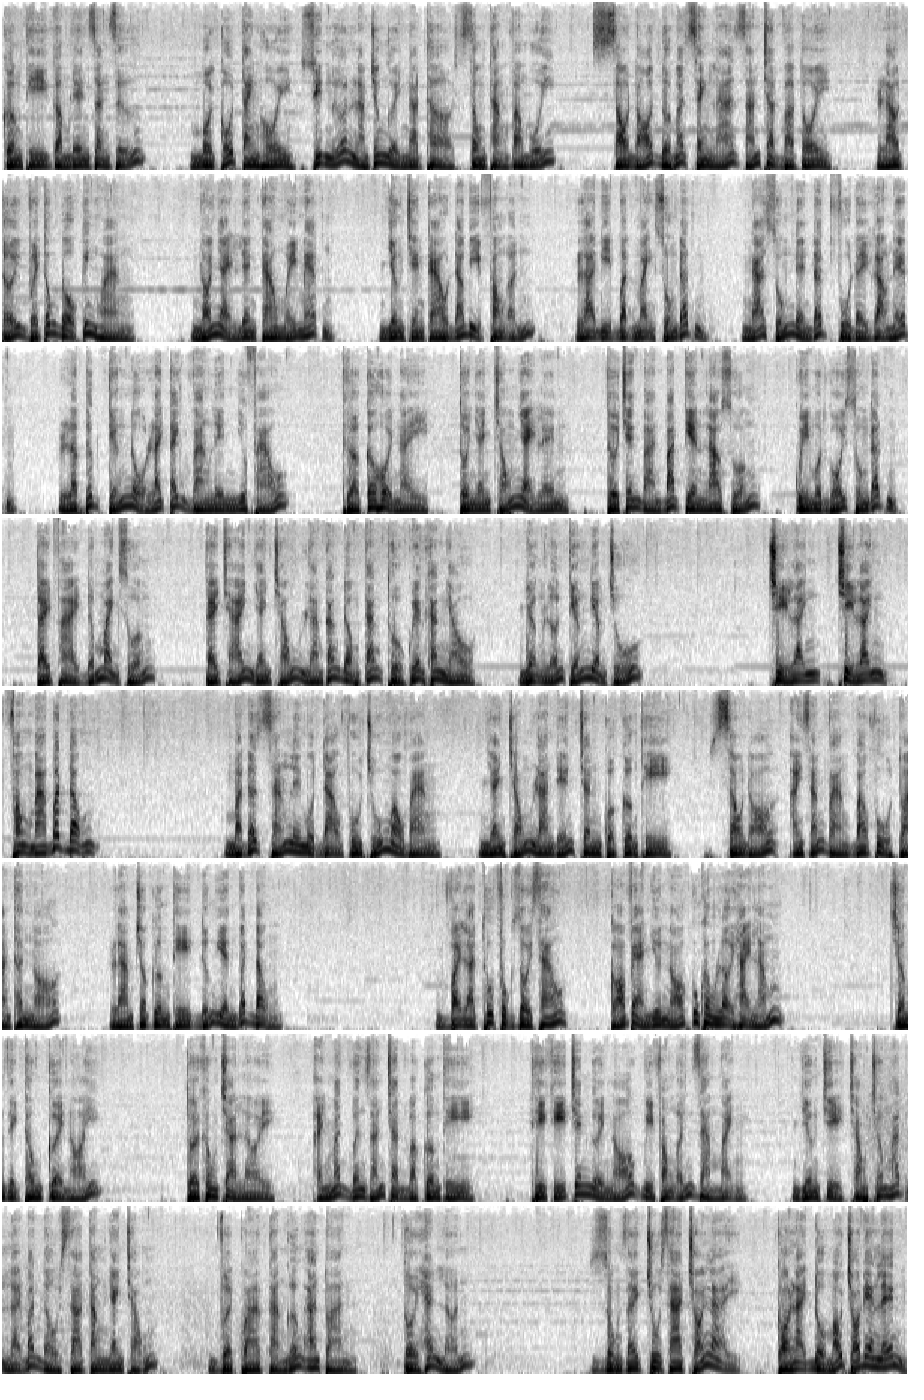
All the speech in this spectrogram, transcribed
Cương thi gầm lên giận dữ, một cỗ tanh hôi suýt nữa làm cho người ngạt thở xông thẳng vào mũi. Sau đó đôi mắt xanh lá dán chặt vào tôi, lao tới với tốc độ kinh hoàng. Nó nhảy lên cao mấy mét, nhưng trên cao đã bị phong ấn, lại bị bật mạnh xuống đất, ngã xuống nền đất phủ đầy gạo nếp. Lập tức tiếng nổ lách tách vang lên như pháo. Thừa cơ hội này, tôi nhanh chóng nhảy lên, từ trên bàn bát tiền lao xuống, quỳ một gối xuống đất, tay phải đấm mạnh xuống, tay trái nhanh chóng làm các động tác thủ quyết khác nhau, miệng lớn tiếng niệm chú. Chỉ lệnh, chỉ lệnh, phong ma bất động. Mặt đất sáng lên một đạo phù chú màu vàng, nhanh chóng lan đến chân của cương thi. Sau đó ánh sáng vàng bao phủ toàn thân nó, làm cho cương thi đứng yên bất động. Vậy là thu phục rồi sao? Có vẻ như nó cũng không lợi hại lắm. Trương Dịch Thông cười nói. Tôi không trả lời, ánh mắt vẫn dán chặt vào cương thi. Thì khí trên người nó bị phong ấn giảm mạnh, nhưng chỉ trong chớp mắt lại bắt đầu gia tăng nhanh chóng, vượt qua cả ngưỡng an toàn. Tôi hét lớn. Dùng dây chu sa trói lại, còn lại đổ máu chó đen lên.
